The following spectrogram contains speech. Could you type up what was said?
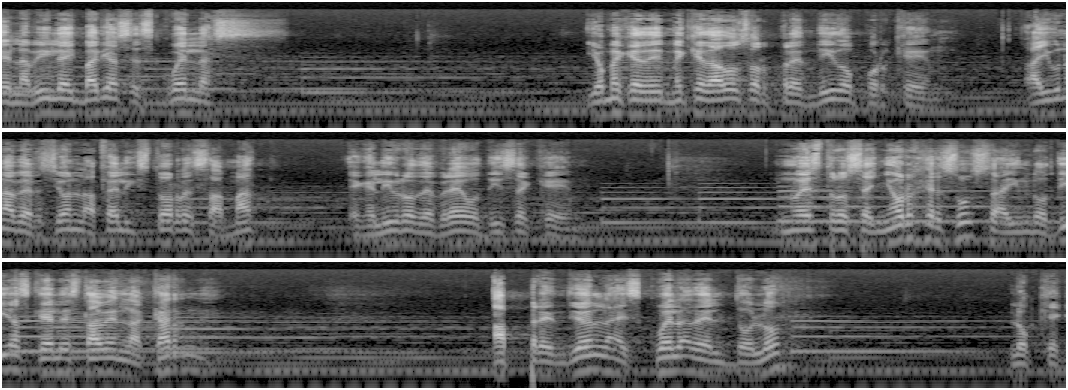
en la Biblia hay varias escuelas. Yo me, quedé, me he quedado sorprendido porque hay una versión, la Félix Torres Amat, en el libro de Hebreos, dice que nuestro Señor Jesús, en los días que Él estaba en la carne, aprendió en la escuela del dolor lo que,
